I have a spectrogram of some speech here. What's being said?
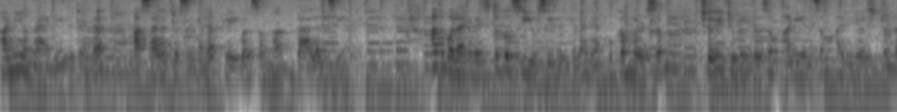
ഹണി ഒന്ന് ആഡ് ചെയ്തിട്ടുണ്ട്. ആ സാലഡ് ഡ്രസ്സിങ്ങിന്റെ ഫ്ലേവേഴ്സ് ഒന്ന് ബാലൻസ് ചെയ്യാൻ വേണ്ടിയിട്ട്. അതുപോലെ തന്നെ വെജിറ്റബിൾസ് യൂസ് ചെയ്തിരിക്കുന്ന ഞാൻ കുക്കമ്പേഴ്സും ചെറിയ ടൊമാറ്റോസും അനിയൻസും അരിഞ്ഞു വെച്ചിട്ടുണ്ട്.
